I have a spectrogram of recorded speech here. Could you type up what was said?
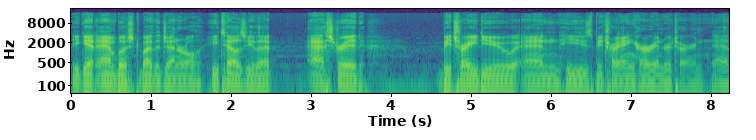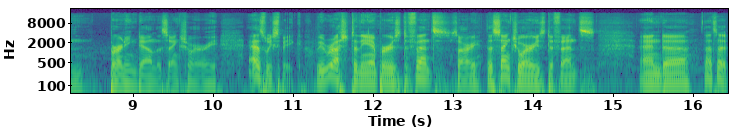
you get ambushed by the general. He tells you that Astrid betrayed you and he's betraying her in return and burning down the sanctuary as we speak. We rush to the Emperor's defense, sorry, the sanctuary's defense, and uh, that's it.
